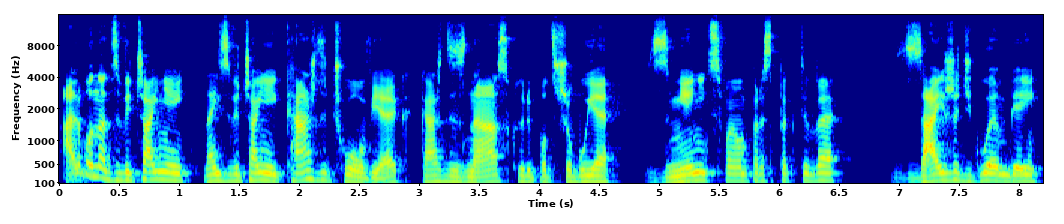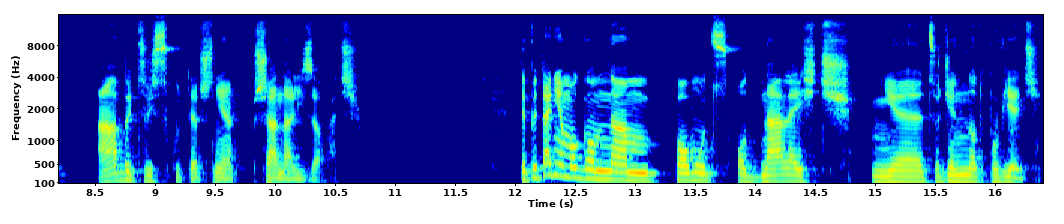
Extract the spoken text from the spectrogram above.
albo nadzwyczajniej, najzwyczajniej każdy człowiek, każdy z nas, który potrzebuje zmienić swoją perspektywę, zajrzeć głębiej, aby coś skutecznie przeanalizować. Te pytania mogą nam pomóc odnaleźć niecodzienne odpowiedzi,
